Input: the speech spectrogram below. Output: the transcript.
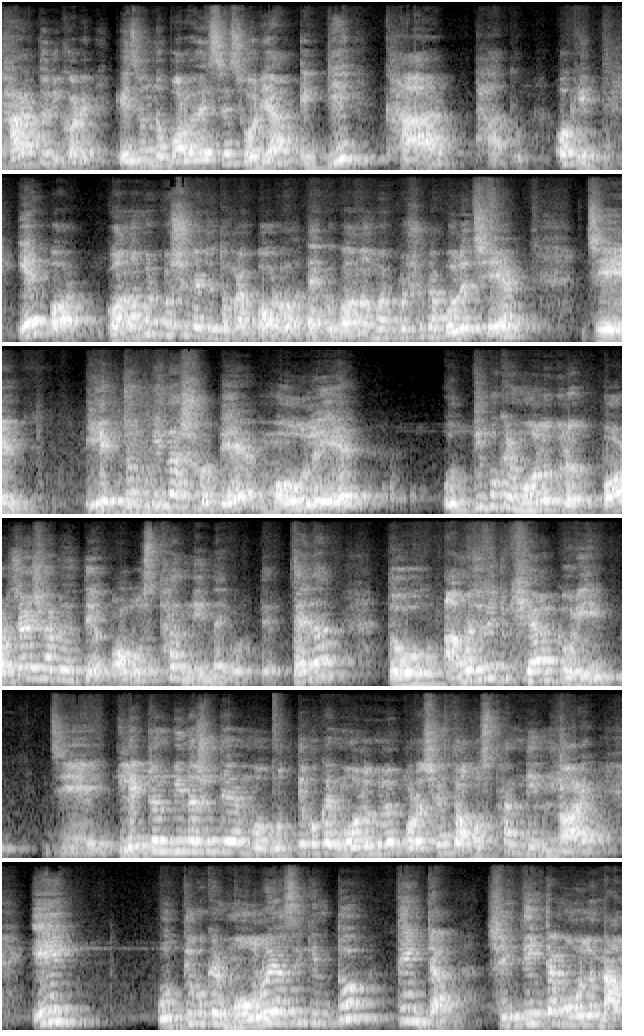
ক্ষার তৈরি করে, এই জন্য বলা হয়েছে সোডিয়াম একটি ক্ষার ধাতু। ওকে এরপর গ নম্বর প্রশ্নটা একটু তোমরা পড়ো। দেখো গ নম্বর প্রশ্নটা বলেছে যে, ইলেকট্রন বিন্যাস হতে মৌলের উদ্দীপকের মৌলগুলো পর্যায় সারণীতে অবস্থান নির্ণয় করতে, তাই না? তো আমরা যদি একটু খেয়াল করি যে, ইলেকট্রন বিন্যাস হতে উদ্দীপকের মৌলগুলো পর্যায় সারণীতে অবস্থান নির্ণয়, এই উদ্দীপকের মৌলই আছে কিন্তু তিনটা। সেই তিনটা মৌলের নাম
